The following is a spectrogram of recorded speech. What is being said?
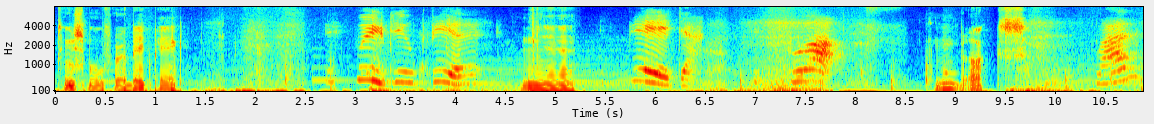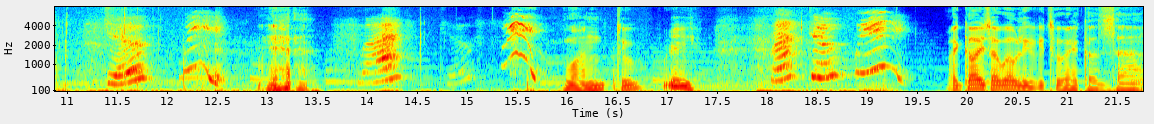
Too small for a big pig. It's little big. Yeah. Bigger. Blocks. Blocks. One, two, three. Yeah. One, two, three. One, two, three. One, two, three. Right, guys, I will leave you to it because uh,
